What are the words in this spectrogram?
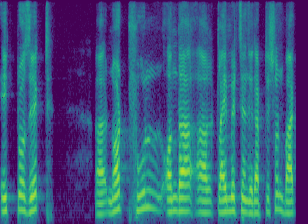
eight project, uh, not full on the uh, climate change adaptation, but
